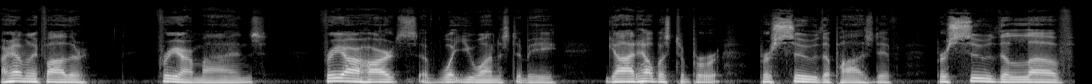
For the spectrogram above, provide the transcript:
Our Heavenly Father, free our minds, free our hearts of what you want us to be. God, help us to per- pursue the positive, pursue the love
